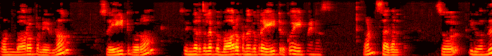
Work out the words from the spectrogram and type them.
ஒன் பாரோ பண்ணிடணும். ஸோ எயிட் வரும். ஸோ இந்த இடத்துல இப்போ பாரோ பண்ணதுக்கப்புறம் எயிட் இருக்கும். Eight minus one seven so இது வந்து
